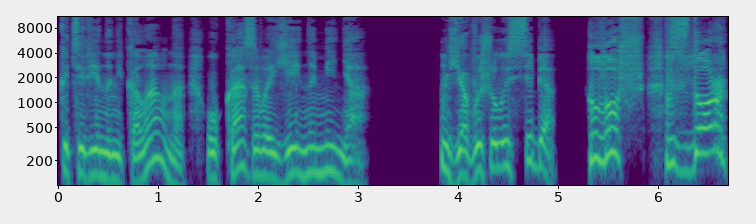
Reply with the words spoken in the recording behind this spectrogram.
Катерина Николаевна, указывая ей на меня. Я вышел из себя. «Ложь! Вздор!»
